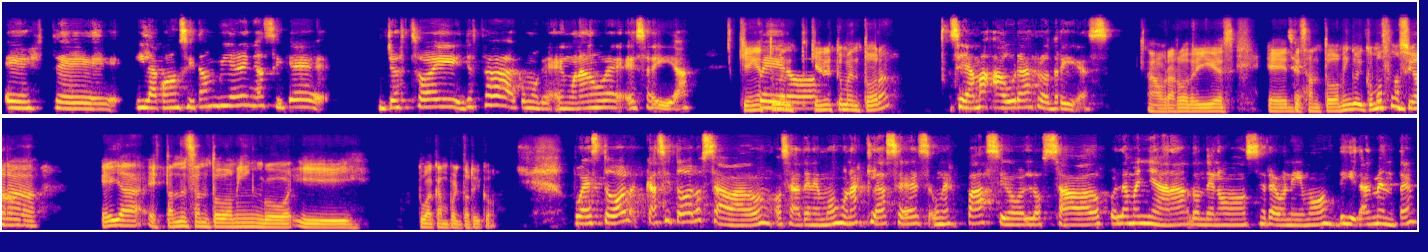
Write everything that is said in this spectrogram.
Este, y la conocí también, así que yo estoy, yo estaba como que en una nube ese día. ¿Quién es, tu, ¿quién es tu mentora? Se llama Aura Rodríguez. Aura Rodríguez eh, de Santo Domingo. ¿Y cómo funciona ella estando en Santo Domingo y tú acá en Puerto Rico? Pues todo, casi todos los sábados, o sea, tenemos unas clases, un espacio los sábados por la mañana donde nos reunimos digitalmente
